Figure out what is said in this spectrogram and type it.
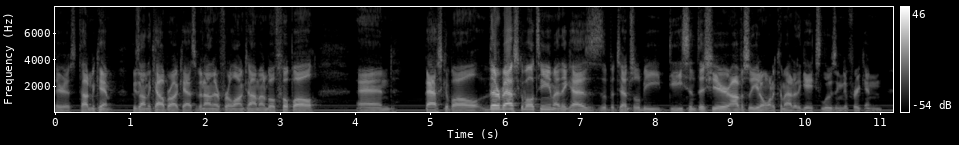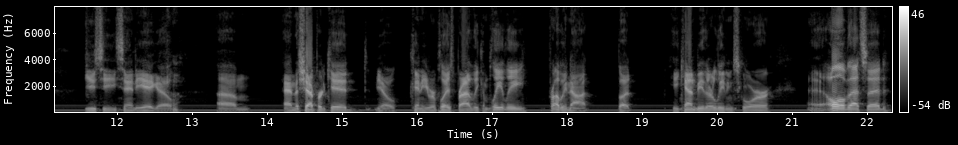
There he is, Todd McKim, who's on the Cal broadcast. Been on there for a long time on both football and basketball. Their basketball team, I think, has the potential to be decent this year. Obviously, you don't want to come out of the gates losing to freaking UC San Diego. um, and the Shepherd kid, you know, can he replace Bradley completely? Probably not, but he can be their leading scorer. Uh, all of that said,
